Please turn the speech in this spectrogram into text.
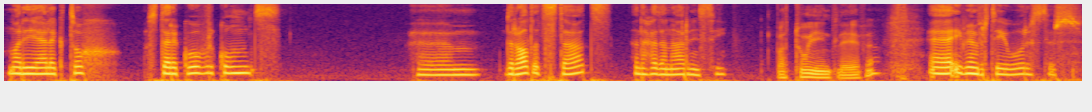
maar die eigenlijk toch sterk overkomt, ehm, er altijd staat en dat je daarna niet ziet. Wat doe je in het leven? Eh, ik ben vertegenwoordigster,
